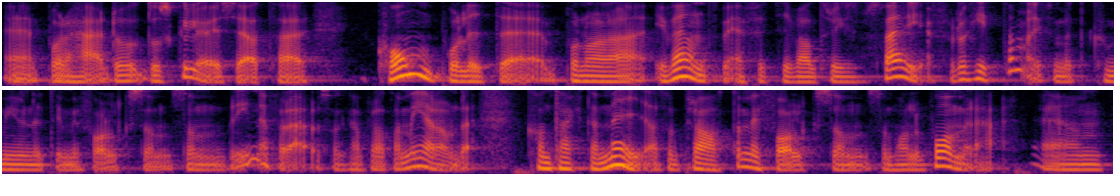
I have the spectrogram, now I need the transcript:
eh, på det här. Då, då, skulle jag ju säga att så här, kom på lite på några events med Effektiv Altruism Sverige. För då hittar man liksom ett community med folk som, som brinner för det här och som kan prata mer om det. Kontakta mig, alltså prata med folk som, som håller på med det här. Um,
